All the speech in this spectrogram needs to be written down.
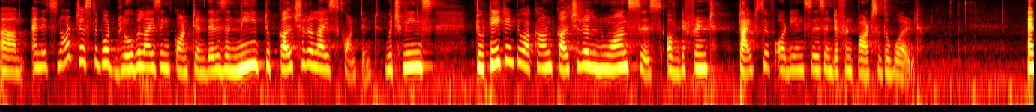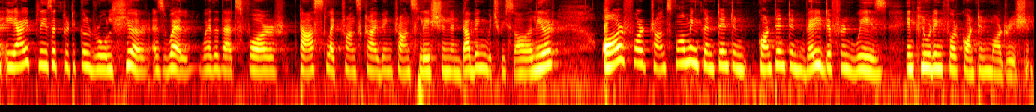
Um, and it's not just about globalizing content. There is a need to culturalize content, which means to take into account cultural nuances of different types of audiences in different parts of the world. And AI plays a critical role here as well, whether that's for tasks like transcribing, translation, and dubbing, which we saw earlier, or for transforming content in, content in very different ways, including for content moderation.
